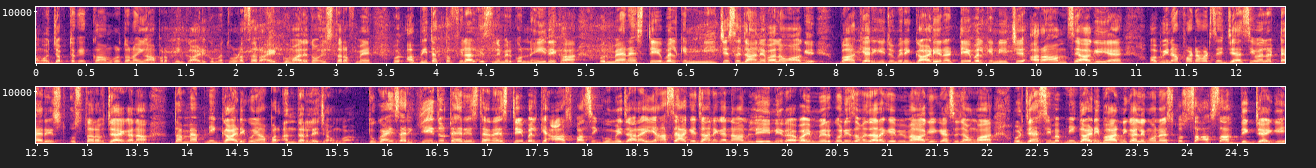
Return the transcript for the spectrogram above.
जाऊँगा। जब तक एक काम करता हूँ ना, यहाँ पर अपनी गाड़ी को मैं थोड़ा सा राइट घुमा लेता हूँ इस तरफ़ में, और अभी तक तो फ़िलहाल इसने मेरे को नहीं देखा, और मैंने टेबल के नीचे से जाने वाला हूँ आगे। बाकी यार, ये जो मेरी गाड़ी है ना, टेबल के नीचे आराम से आ गई है। अभी ना फटाफट से जैसी वाला टेरिस्ट उस तरफ़ जाएगा ना, तब मैं अपनी गाड़ी को यहाँ पर अंदर ले जाऊँगा। तो गाइस यार, ये जो टेरिस्ट है ना, इस टेबल के आसपास ही घूमे जा रहा है। यहाँ से आगे जाने का नाम ले ही नहीं रहा है। भाई, मेरे को नहीं समझ आ रहा कि अभी मैं आगे कैसे जाऊँगा, और जैसे मैं अपनी गाड़ी बाहर निकालेंगे ना, इसको साफ़ साफ़ दिख जाएगी,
